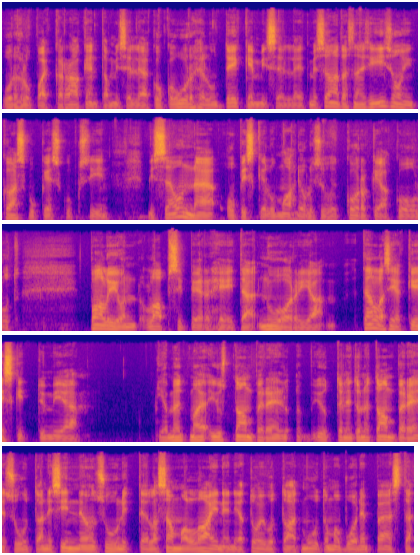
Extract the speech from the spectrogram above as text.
urheilupaikkarakentamiselle ja koko urheilun tekemiselle, että me saataisiin näihin isoihin kasvukeskuksiin, missä on nämä opiskelumahdollisuudet, korkeakoulut, paljon lapsiperheitä, nuoria, tällaisia keskittymiä – ja mä, mä just Tampereen, juttelin tuonne Tampereen suuntaan, niin sinne on suunnitteilla samanlainen ja toivotaan, että muutaman vuoden päästä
